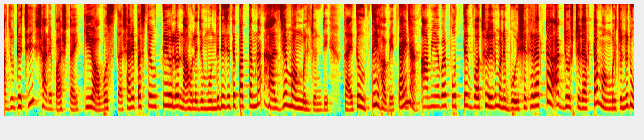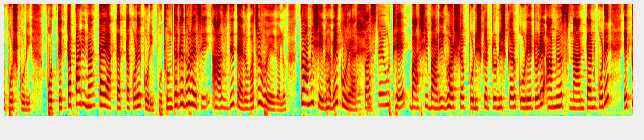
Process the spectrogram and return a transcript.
আজ উঠেছি সাড়ে পাঁচটায়। কি অবস্থা? সাড়ে পাঁচটায় উঠতেই হলো না হলে যে মন্দিরে যেতে পারতাম না আজ যে মঙ্গলচণ্ডী। তাই তো উঠতেই হবে তাই না? আমি আবার প্রত্যেক বছরের মানে বৈশাখের একটা আর জ্যৈষ্ঠের একটা মঙ্গলচণ্ডীর উপোস করি। প্রত্যেকটা পারি না তাই একটা একটা করে করি। প্রথম থেকে ধরেছি আজ দিয়ে তেরো বছর হয়ে গেল। তো আমি সেইভাবেই করে আসি পাঁচটায় উঠে বাসি বাড়ি ঘর সব পরিষ্কার টরিষ্কার করে টোরে আমিও স্নান টান করে একটু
